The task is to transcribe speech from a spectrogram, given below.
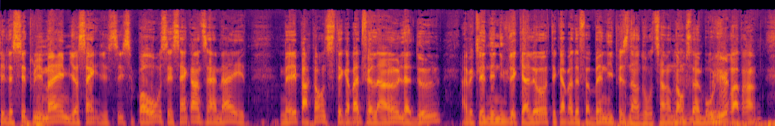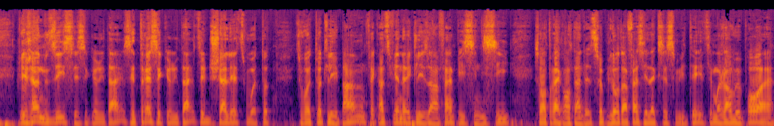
le site lui-même, il y a c'est pas haut, c'est 55 mètres. Mais par contre, si tu es capable de faire la 1, la 2, avec le dénivelé qu'elle a, tu es capable de faire bien des pistes dans d'autres centres. Donc, mhm. c'est un beau lieu pour apprendre. Puis les gens nous disent c'est sécuritaire, c'est très sécuritaire. Tu sais, du chalet, tu vois tout, tu vois toutes les pentes. Fait quand ils viennent avec les enfants puis ils s'initient, ils sont très contents de ça. Puis l'autre affaire, c'est l'accessibilité. Tu sais, moi, j'en veux pas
